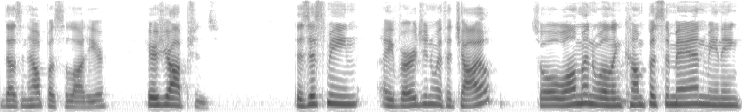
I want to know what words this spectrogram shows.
It doesn't help us a lot here. Here's your options. Does this mean a virgin with a child? So a woman will encompass a man, meaning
